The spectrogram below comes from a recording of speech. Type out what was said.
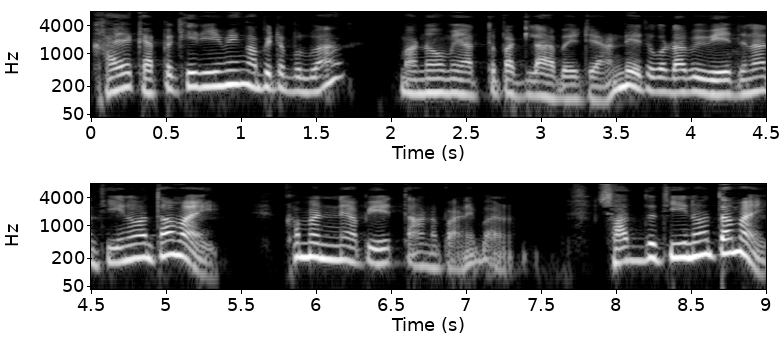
කය කැප කිරීමෙන් අපිට පුළුවන් මනෝමය අත්පත්ලාභයට යන්න. එතකොට අපි වේදනා තියෙනවා තමයි. කමන්නේ අපි ඒ තානපානේ බලනවා. ශබ්ද තියෙනවා තමයි.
